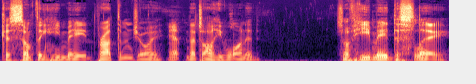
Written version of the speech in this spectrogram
Because something he made brought them joy. Yep. And that's all he wanted. So if he made the sleigh,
